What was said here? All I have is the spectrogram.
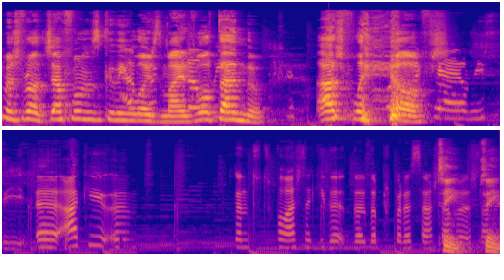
mas pronto, já fomos um bocadinho longe demais. Voltando às playoffs. que é LEC. Ah, há aqui. ah, portanto, tu falaste aqui da, da, da preparação. Sim, estava- estava a sim,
